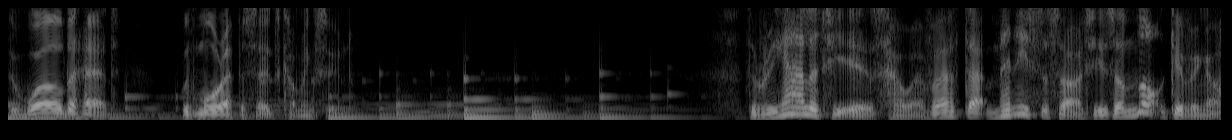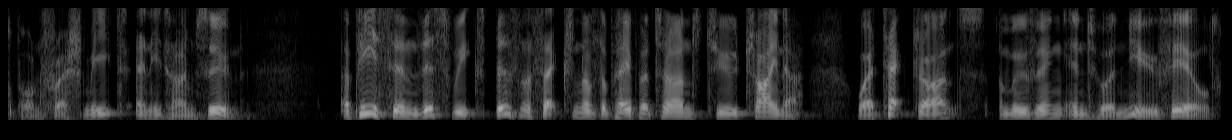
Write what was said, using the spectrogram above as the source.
The World Ahead, with more episodes coming soon. The reality is, however, that many societies are not giving up on fresh meat anytime soon. A piece in this week's business section of the paper turned to China, where tech giants are moving into a new field.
